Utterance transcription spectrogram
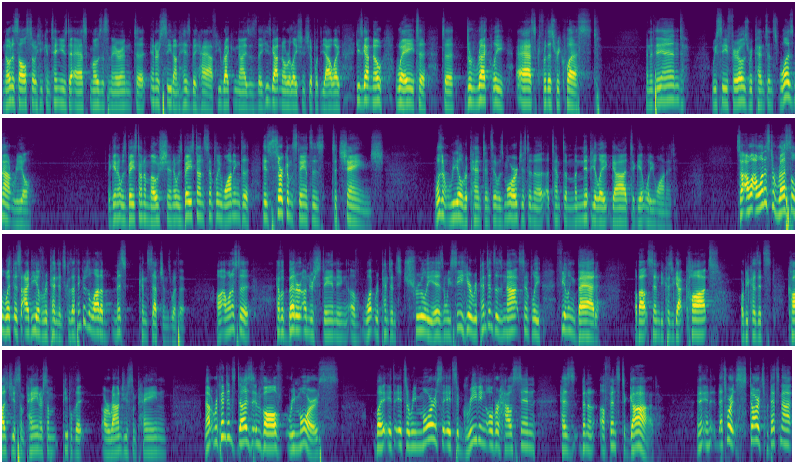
Notice also he continues to ask Moses and Aaron to intercede on his behalf. He recognizes that he's got no relationship with Yahweh. He's got no way to, to directly ask for this request. And at the end, we see Pharaoh's repentance was not real. Again, it was based on emotion. It was based on simply wanting to, his circumstances to change. It wasn't real repentance. It was more just an uh, attempt to manipulate God to get what he wanted. So I, w- I want us to wrestle with this idea of repentance because I think there's a lot of misconceptions with it. I want us to have a better understanding of what repentance truly is. And we see here repentance is not simply feeling bad about sin because you got caught or because it's caused you some pain or some people that are around you some pain. Now, repentance does involve remorse, but it, it's a remorse, it's a grieving over how sin has been an offense to God. And, and that's where it starts, but that's not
